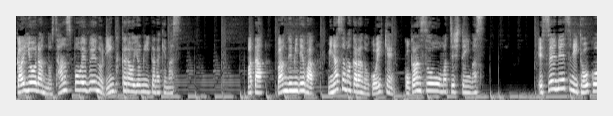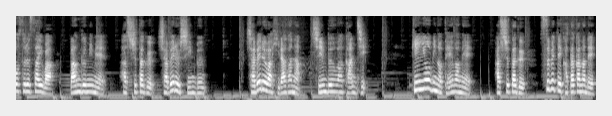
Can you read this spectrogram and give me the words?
概要欄のサンスポウェブへのリンクからお読みいただけます。また、番組では皆様からのご意見、ご感想をお待ちしています。SNS に投稿する際は、番組名、ハッシュタグ、喋る新聞。喋るはひらがな、新聞は漢字。金曜日のテーマ名、ハッシュタグ、すべてカタカナで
